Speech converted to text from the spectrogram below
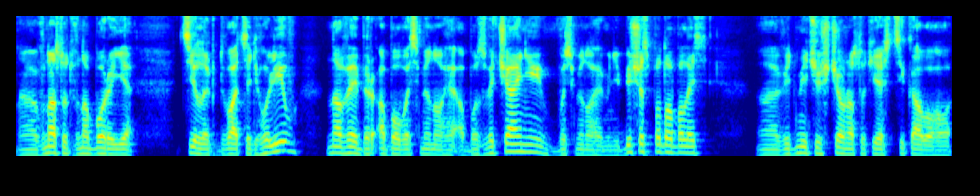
В нас тут в наборі є цілих 20 голів на вибір або восьминоги, або звичайні. Восьминоги мені більше сподобались. Відмічу, що в нас тут є з цікавого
